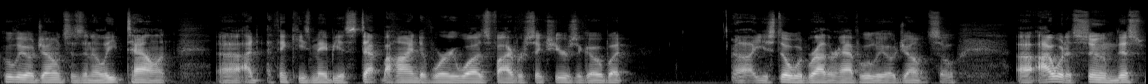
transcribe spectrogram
Julio Jones is an elite talent. Uh, I, I, think he's maybe a step behind of where he was five or six years ago, but uh, you still would rather have Julio Jones. So uh, I would assume this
